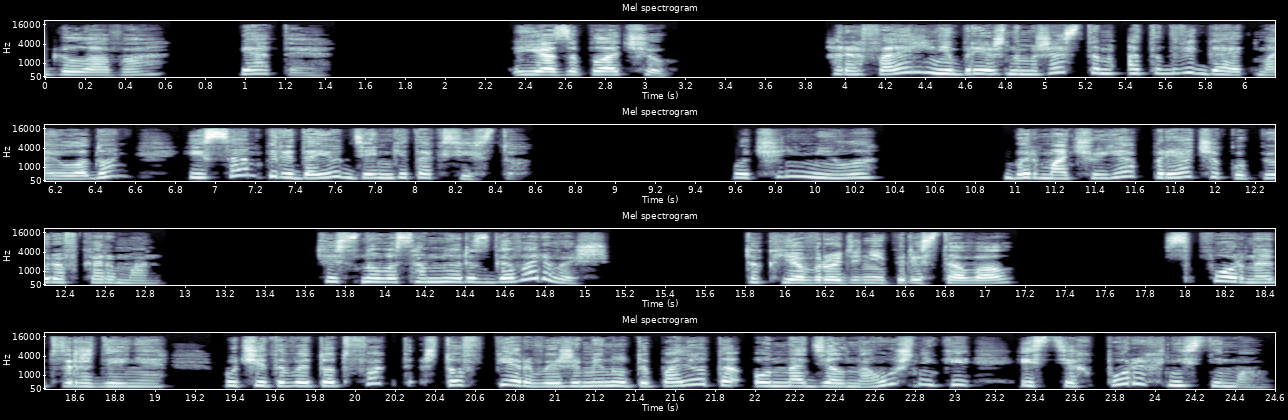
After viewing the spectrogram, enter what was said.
Глава пятая. Я заплачу. Рафаэль небрежным жестом отодвигает мою ладонь и сам передает деньги таксисту. Очень мило. Бормочу я, пряча купюры в карман. Ты снова со мной разговариваешь? Так я вроде не переставал. Спорное утверждение, учитывая тот факт, что в первые же минуты полета он надел наушники и с тех пор их не снимал.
